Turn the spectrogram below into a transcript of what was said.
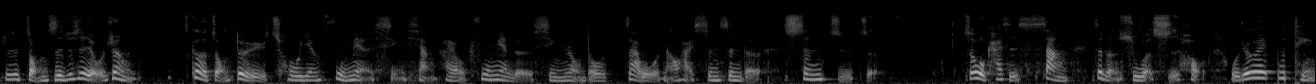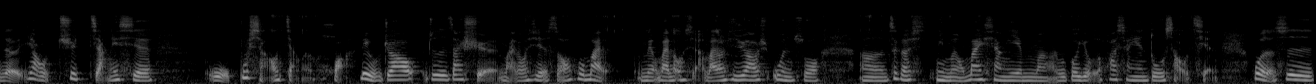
就是总之就是有任各种对于抽烟负面的形象，还有负面的形容，都在我脑海深深的升值着。所以我开始上这本书的时候，我就会不停的要去讲一些我不想要讲的话，例如就要就是在学买东西的时候，或卖没有卖东西啊，买东西就要去问说。嗯，这个你们有卖香烟吗？如果有的话，香烟多少钱？或者是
